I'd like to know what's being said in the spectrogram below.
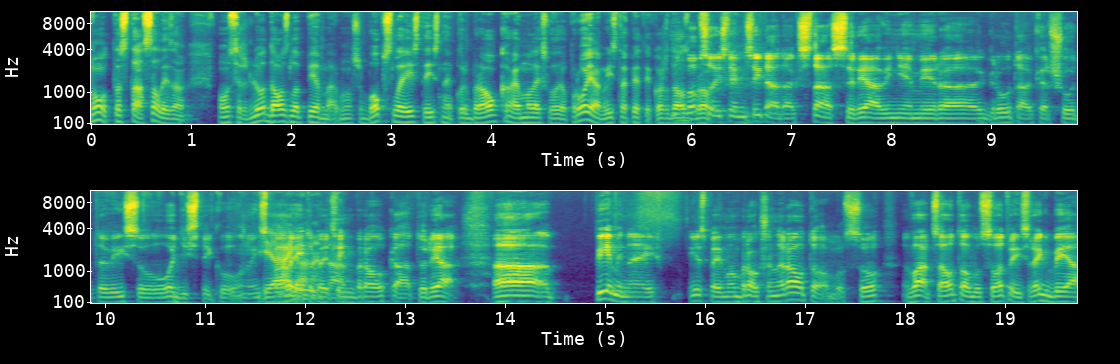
Nu, tas tā salīdzinām. Mums ir ļoti daudz labu piemēru. Mums ir bobslēgs, īstenībā, kur braukāja. Man liekas, vēl joprojām īstenībā pietiekoši daudz. Nu, Bobslēgiem citādāks stāsts ir, jā, viņiem ir uh, grūtāk ar šo visu loģistiku un vispār, jā, jā, tāpēc tā. viņi braukā tur. Jā. Uh, pieminēja iespējamo braukšanu ar autobusu. Vārds autobusu Latvijas regbijā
